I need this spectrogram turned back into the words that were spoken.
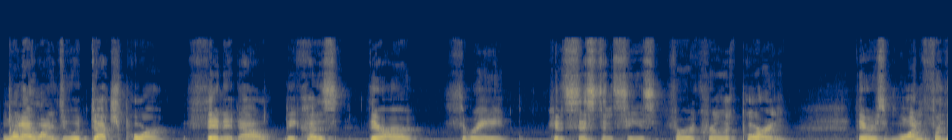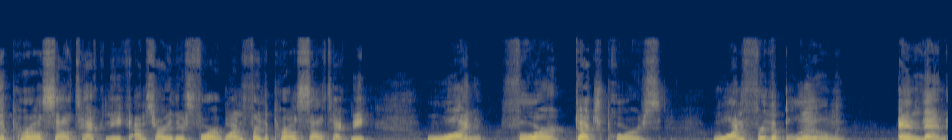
when I want to do a Dutch pour, thin it out because there are three consistencies for acrylic pouring. There's one for the pearl cell technique. I'm sorry, there's four. One for the pearl cell technique, one for Dutch pours, one for the bloom, and then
